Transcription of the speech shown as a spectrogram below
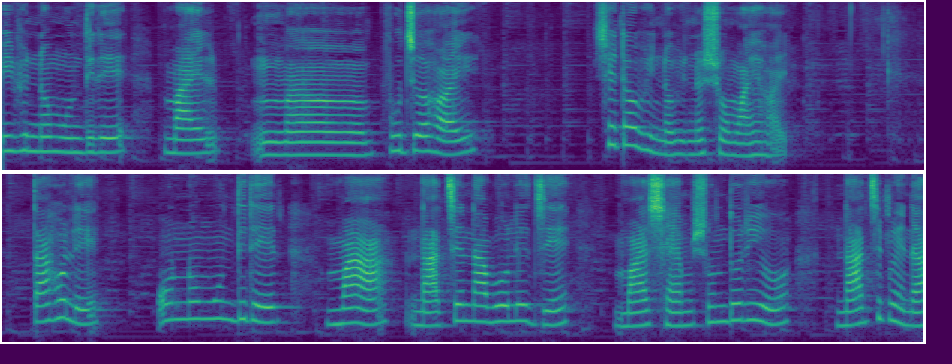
বিভিন্ন মন্দিরে মায়ের পুজো হয়, সেটাও ভিন্ন ভিন্ন সময় হয়। তাহলে অন্য মন্দিরের মা নাচে না বলে যে মা শ্যামসুন্দরীও নাচবে না,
